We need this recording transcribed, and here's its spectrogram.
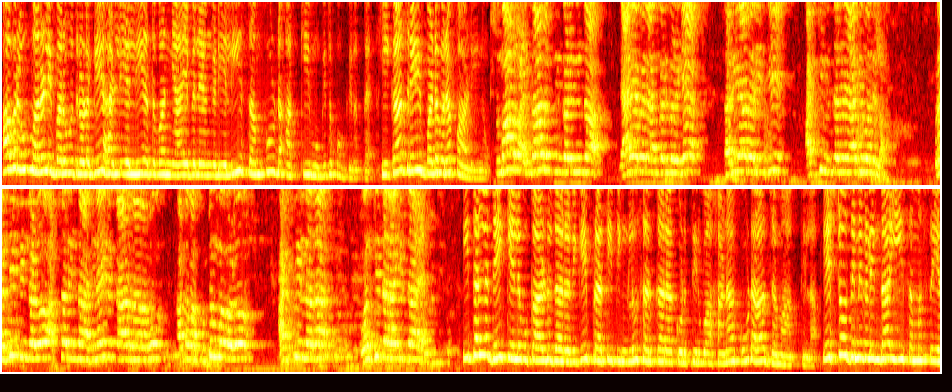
ಅವರು ಮರಳಿ ಬರುವುದರೊಳಗೆ ಹಳ್ಳಿಯಲ್ಲಿ ಅಥವಾ ನ್ಯಾಯಬೆಲೆ ಅಂಗಡಿಯಲ್ಲಿ ಸಂಪೂರ್ಣ ಅಕ್ಕಿ ಮುಗಿದು ಹೋಗಿರುತ್ತೆ. ಹೀಗಾದ್ರೆ ಬಡವರ ಪಾಡೇನು? ಸುಮಾರು ಐದಾರು ತಿಂಗಳಿನಿಂದ ನ್ಯಾಯಬೆಲೆ ಅಂಗಡಿಗಳಿಗೆ ಸರಿಯಾದ ರೀತಿ ಅಕ್ಕಿ ವಿತರಣೆ ಆಗಿರುವುದಿಲ್ಲ. ಪ್ರತಿ ತಿಂಗಳು ಹತ್ತರಿಂದ ಹದಿನೈದು ಕಾರ್ಡ್ದಾರರು ಅಥವಾ ಕುಟುಂಬಗಳು ಅಕ್ಕಿ ಇಲ್ಲದ ವಂಚಿತರಾಗಿದ್ದಾರೆ. ಇದಲ್ಲದೆ ಕೆಲವು ಕಾರ್ಡುದಾರರಿಗೆ ಪ್ರತಿ ತಿಂಗಳು ಸರ್ಕಾರ ಕೊಡುತ್ತಿರುವ ಹಣ ಕೂಡ ಜಮಾ ಆಗ್ತಿಲ್ಲ. ಎಷ್ಟೋ ದಿನಗಳಿಂದ ಈ ಸಮಸ್ಯೆಯ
